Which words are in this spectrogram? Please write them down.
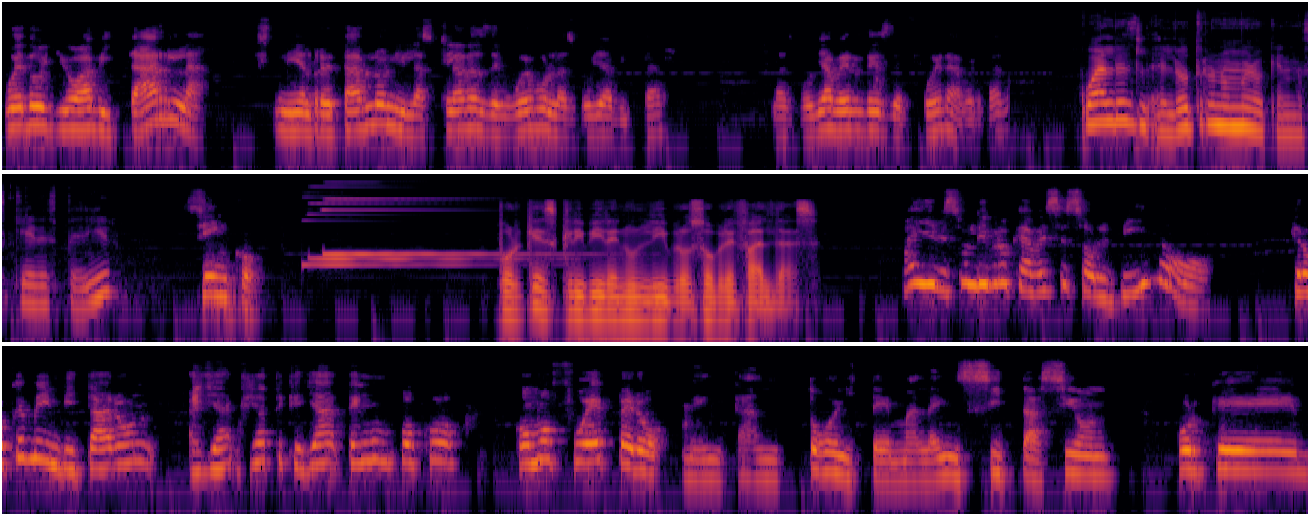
Puedo yo habitarla. Ni el retablo ni las claras de huevo las voy a habitar las voy a ver desde fuera, ¿verdad? ¿Cuál es el otro número que nos quieres pedir? Cinco. ¿Por qué escribir en un libro sobre faldas? Ay, es un libro que a veces olvido. Creo que me invitaron, allá, fíjate que ya tengo un poco cómo fue, pero me encantó el tema, la incitación, porque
